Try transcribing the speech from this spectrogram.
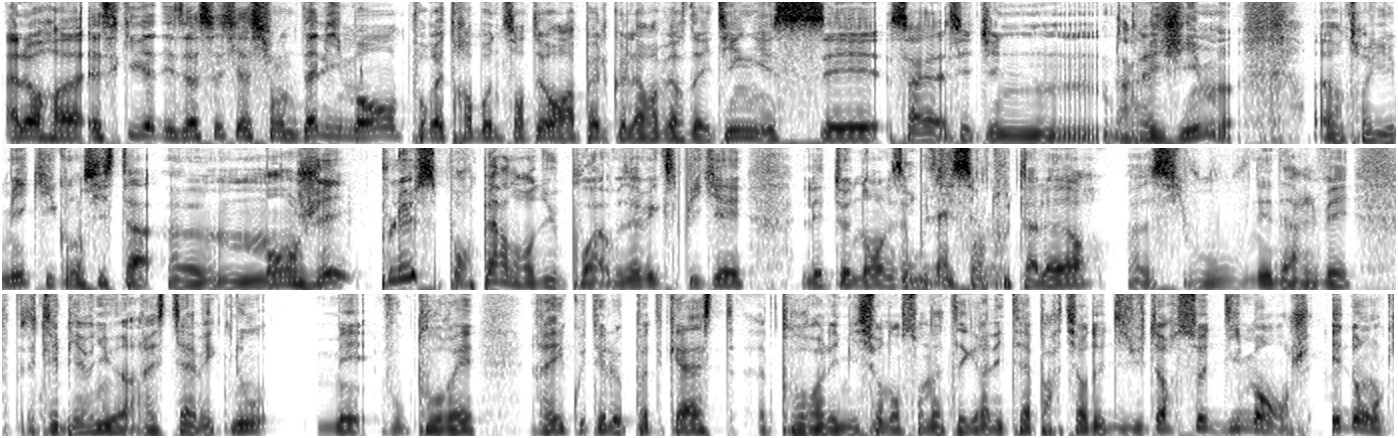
Alors, est-ce qu'il y a des associations d'aliments pour être en bonne santé? On rappelle que la reverse dieting, c'est c'est un régime entre guillemets qui consiste à manger plus pour perdre du poids. Vous avez expliqué les tenants, les aboutissants tout à l'heure. si vous venez d'arriver, vous êtes les bienvenus à rester avec nous mais vous pourrez réécouter le podcast pour l'émission dans son intégralité à partir de 18h ce dimanche. Et donc,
